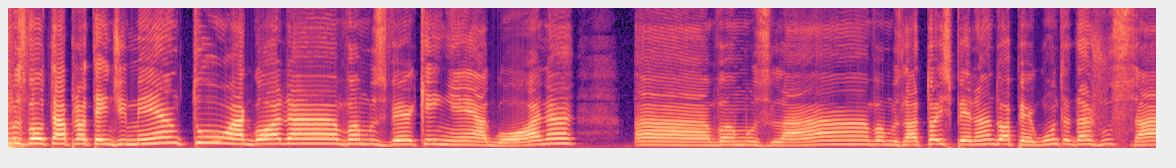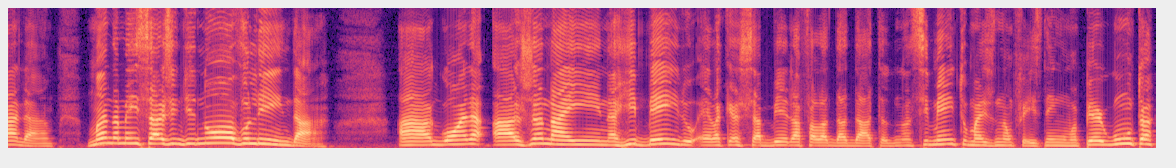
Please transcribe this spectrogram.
Vamos voltar para o atendimento. Agora vamos ver quem é agora. Ah, vamos lá, vamos lá. Tô esperando a pergunta da Jussara. Manda mensagem de novo, linda. Agora, a Janaína Ribeiro, ela quer saber, ela fala da data do nascimento, mas não fez nenhuma pergunta.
